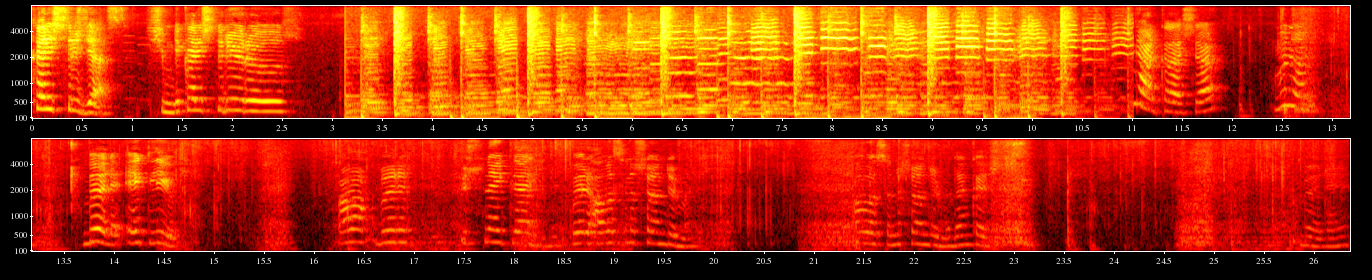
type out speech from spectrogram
karıştıracağız. Şimdi karıştırıyoruz. Arkadaşlar bunu böyle ekliyoruz. Ama böyle üstüne ekler gibi. Böyle havasını söndürmeden. Havasını söndürmeden karıştır. Böyle.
